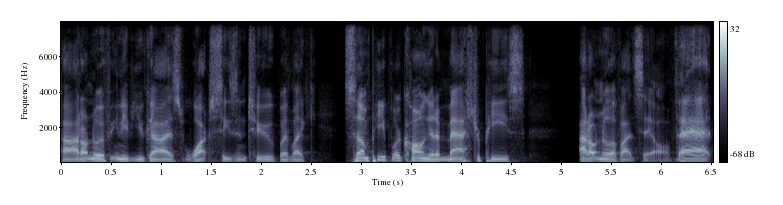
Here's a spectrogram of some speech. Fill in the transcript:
Uh, I don't know if any of you guys watched season two, but like some people are calling it a masterpiece. I don't know if I'd say all that,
